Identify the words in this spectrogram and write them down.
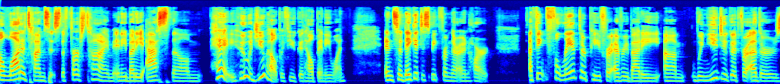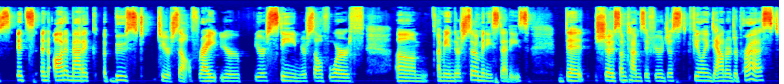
a lot of times it's the first time anybody asks them, Hey, who would you help if you could help anyone? And so they get to speak from their own heart. I think philanthropy for everybody, um, when you do good for others, it's an automatic boost to yourself, right? Your, your esteem, your self worth. Um, I mean, there's so many studies that show sometimes if you're just feeling down or depressed,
